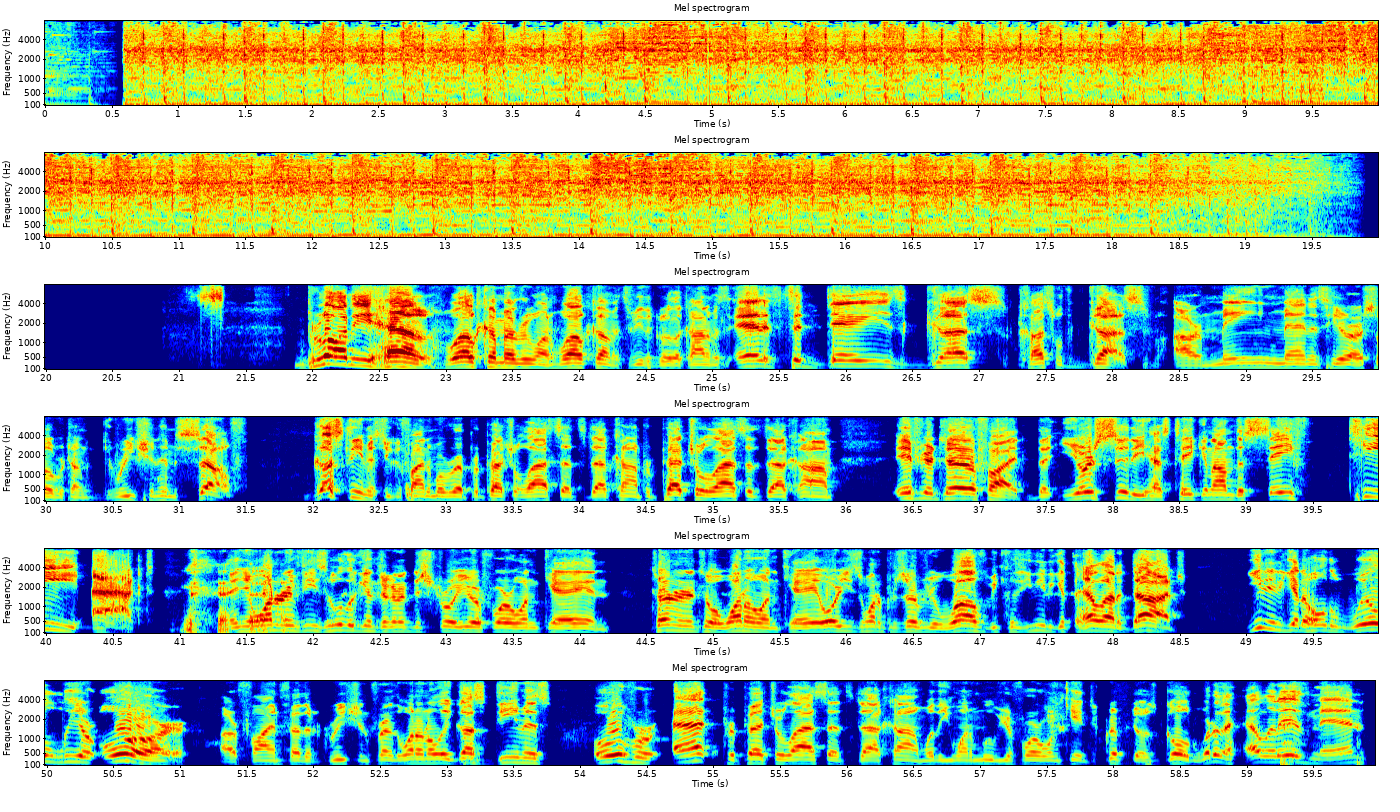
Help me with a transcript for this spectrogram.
Bloody hell. Welcome, everyone. Welcome. It's V the Guerrilla Economist, and it's today's Gus, Cuss with Gus. Our main man is here, our silver tongue Grecian himself, Gus Demos. You can find him over at perpetualassets.com, perpetualassets.com. If you're terrified that your city has taken on the Safe T Act, and you're wondering if these hooligans are going to destroy your 401k and turn it into a 101k, or you just want to preserve your wealth because you need to get the hell out of Dodge, you need to get a hold of Will Lear or our fine feathered Grecian friend, the one and only Gus Demos, over at perpetualassets.com. Whether you want to move your 401k into cryptos, gold, whatever the hell it is, man,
